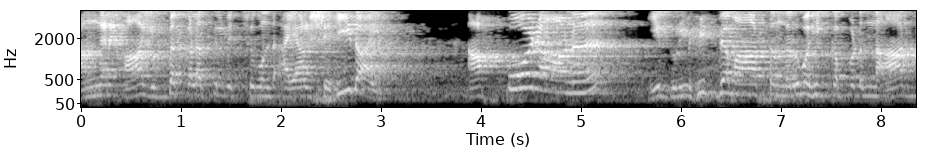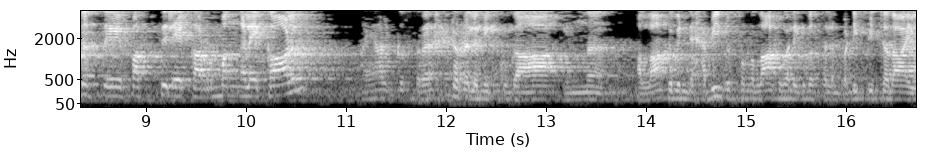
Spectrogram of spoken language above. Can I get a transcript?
അങ്ങനെ ആ യുദ്ധക്കളത്തിൽ വെച്ചുകൊണ്ട് അയാൾ ഷഹീദായി. അപ്പോഴാണ് ഈ ദുൽഹിജ മാസം നിർവഹിക്കപ്പെടുന്ന ആദ്യത്തെ പത്തിലെ കർമ്മങ്ങളെക്കാളും അയാൾക്ക് ശ്രേഷ്ഠത ലഭിക്കുക എന്ന് അള്ളാഹുവിന്റെ ഹബീബ് സല്ലല്ലാഹു അലൈഹി വസ്ലം പഠിപ്പിച്ചതായി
